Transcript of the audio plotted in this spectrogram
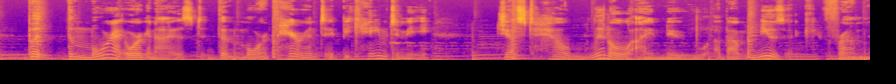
But the more I organized, the more apparent it became to me just how little I knew about music from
